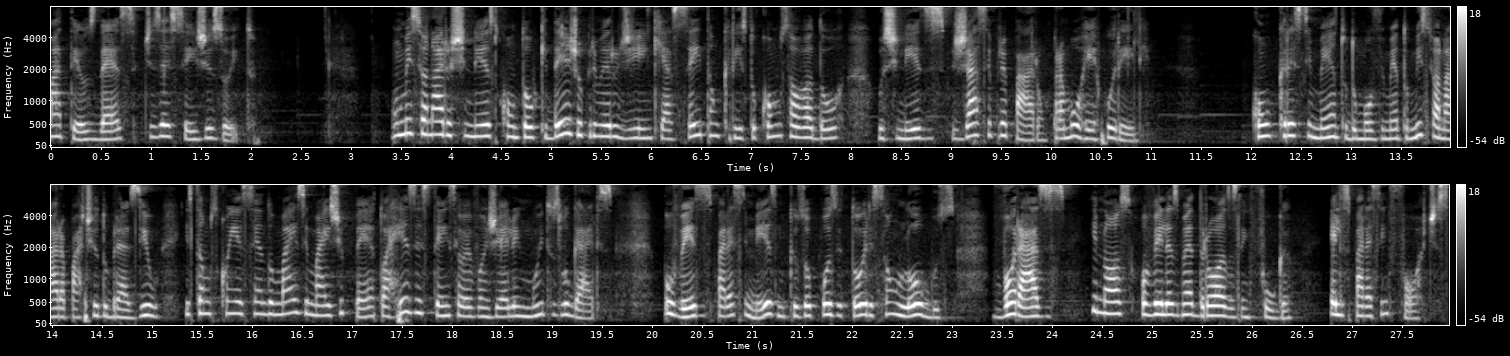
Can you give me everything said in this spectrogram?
Mateus 10, 16, 18. Um missionário chinês contou que desde o primeiro dia em que aceitam Cristo como Salvador, os chineses já se preparam para morrer por ele. Com o crescimento do movimento missionário a partir do Brasil, estamos conhecendo mais e mais de perto a resistência ao Evangelho em muitos lugares. Por vezes, parece mesmo que os opositores são lobos, vorazes, e nós, ovelhas medrosas em fuga. Eles parecem fortes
